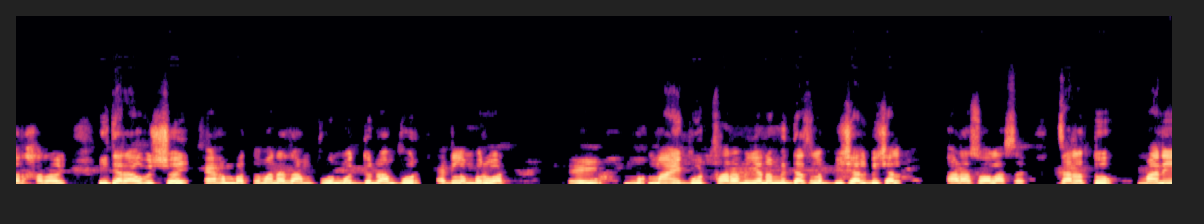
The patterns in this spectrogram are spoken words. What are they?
দরকার হয়। ইতারা অবশ্যই এখন বর্তমানে রামপুর, মধ্য রামপুর, এক নম্বর ওয়ার্ড। এই মাই গুড ফার্ম ইয়ানোর মধ্যে আসলে বিশাল বিশাল ফাড়া চল আছে। যারা তো মানে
